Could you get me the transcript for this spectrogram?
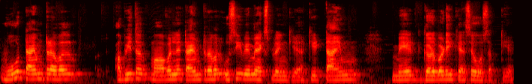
वो टाइम ट्रेवल अभी तक मावल ने टाइम ट्रेवल उसी वे में एक्सप्लेन किया कि टाइम में गड़बड़ी कैसे हो सकती है।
